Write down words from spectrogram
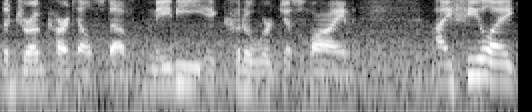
the drug cartel stuff, maybe it could have worked just fine. I feel like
